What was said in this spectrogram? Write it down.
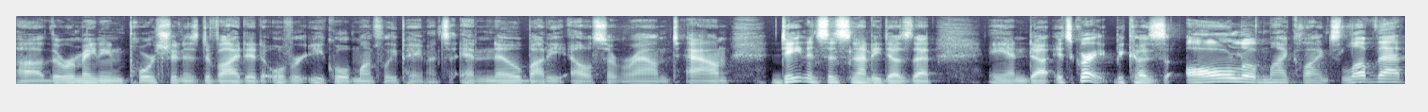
Uh, the remaining portion is divided over equal monthly payments, and nobody else around town. Dayton and Cincinnati does that, and uh, it's great because all of my clients love that.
